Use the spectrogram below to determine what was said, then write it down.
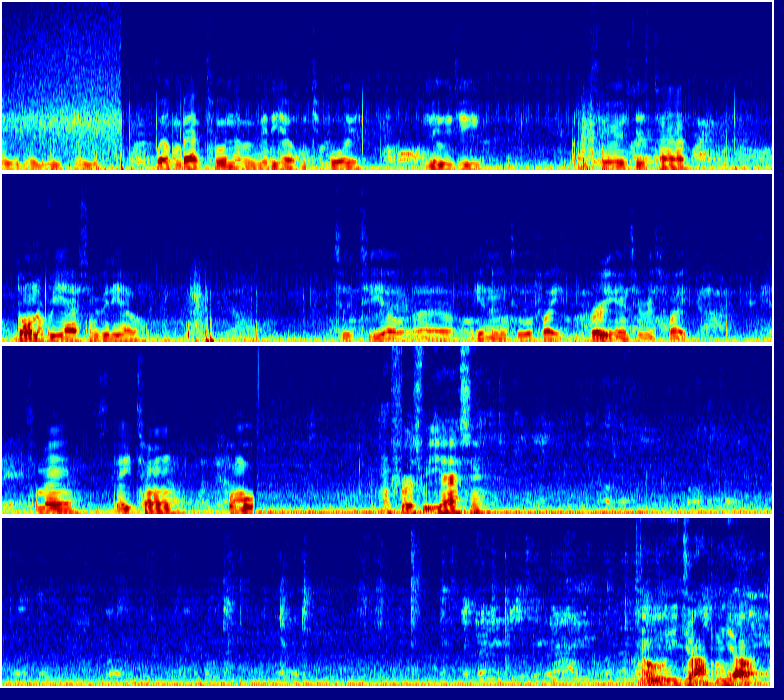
Hey there YouTube. Welcome back to another video with your boy New G. But I'm serious this time. Doing a reaction video to T.O. Uh, getting into a fight. Very interesting fight. So man, stay tuned for more. My first reaction. Oh, he dropped him, y'all.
